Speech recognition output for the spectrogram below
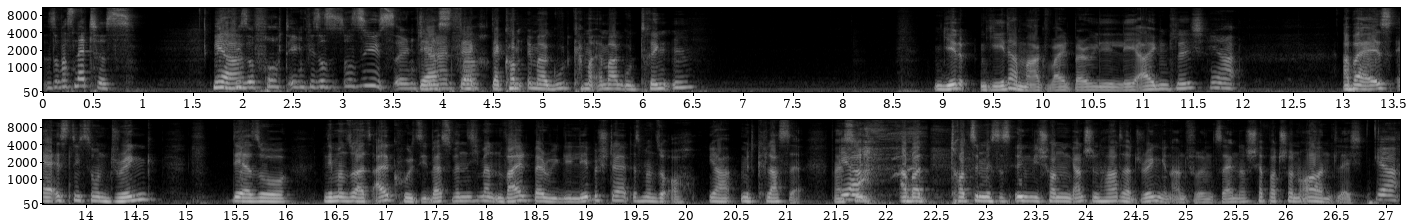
Sowas Nettes. ja. Irgendwie so Frucht, irgendwie so, so süß irgendwie Der, ist, der, der kommt immer gut, kann man immer gut trinken. Jede, jeder mag Wildberry Lillet eigentlich. ja. Aber er ist, er ist nicht so ein Drink, der so, den man so als Alkohol sieht. Weißt du, wenn sich jemand ein Wildberry Lillet bestellt, ist man so, oh, ja, mit Klasse. Weißt Ja. du? Aber trotzdem ist es irgendwie schon ein ganz schön harter Drink, in Anführungszeichen. Das scheppert schon ordentlich. Ja,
